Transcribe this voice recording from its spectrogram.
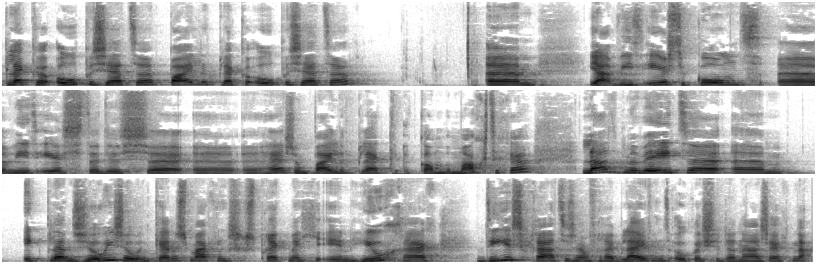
plekken openzetten, pilotplekken openzetten. Um, ja, wie het eerste komt, uh, wie het eerste dus uh, uh, zo'n pilotplek kan bemachtigen. Laat het me weten. Um, ik plan sowieso een kennismakingsgesprek met je in. Heel graag. Die is gratis en vrijblijvend. Ook als je daarna zegt, nou,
